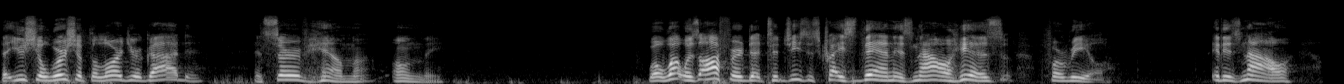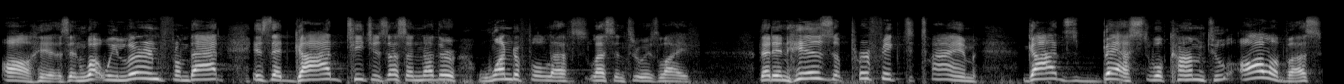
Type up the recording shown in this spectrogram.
that you shall worship the Lord your God and serve him only. Well, what was offered to Jesus Christ then is now his for real. It is now all his. And what we learn from that is that God teaches us another wonderful lesson through his life. That in his perfect time, God's best will come to all of us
